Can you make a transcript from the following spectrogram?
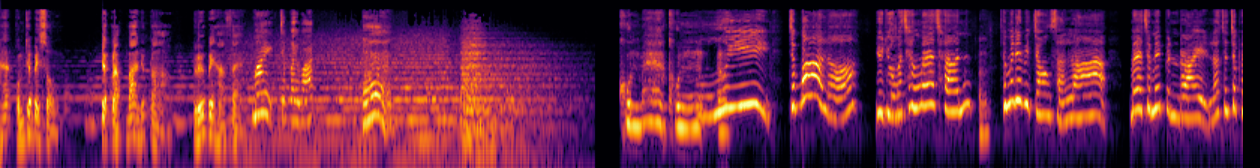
ฮะ ผมจะไปส่ง จะกลับบ้านหรือเปล่า หรือไปหาแฟน ไม่จะไปวัดอ้าคุณแม่คุณเอ่อุ้อยจะบ้าเหรอ อยู่ๆมาช่างแม่ฉันเอ่อฉันไม่ได้ไปจองศาลา แม่จะไม่เป็นไร แล้วฉันจะไป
